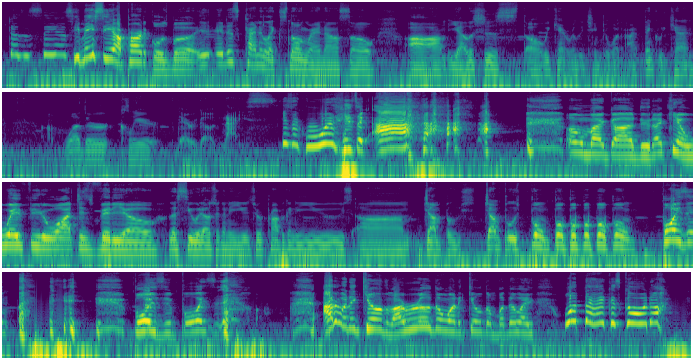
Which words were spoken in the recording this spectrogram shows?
He doesn't see us. He may see our particles, but it, it is kind of like snowing right now. So, um, yeah, let's just. Oh, we can't really change the weather. I think we can. Um, weather clear. There we go. Nice. He's like, what? He's like, ah. oh my god, dude. I can't wait for you to watch this video. Let's see what else we're going to use. We're probably going to use um, jump boost. Jump boost. Boom, boom, boom, boom, boom, boom. Poison. poison, poison. I don't want to kill them. I really don't want to kill them, but they're like, what the heck is going on?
